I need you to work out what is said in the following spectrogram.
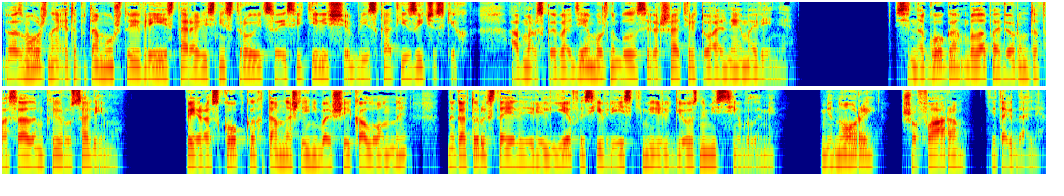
Возможно, это потому, что евреи старались не строить свои святилища близко от языческих, а в морской воде можно было совершать ритуальные омовения. Синагога была повернута фасадом к Иерусалиму. При раскопках там нашли небольшие колонны, на которых стояли рельефы с еврейскими религиозными символами – минорой, шофаром и так далее.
